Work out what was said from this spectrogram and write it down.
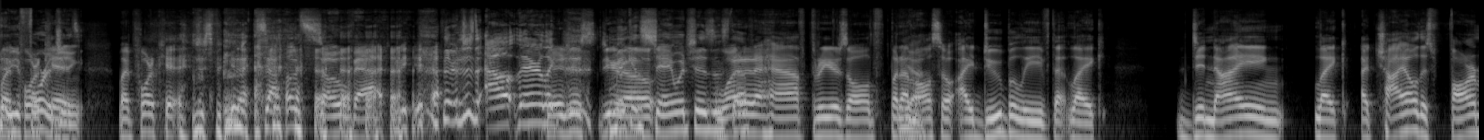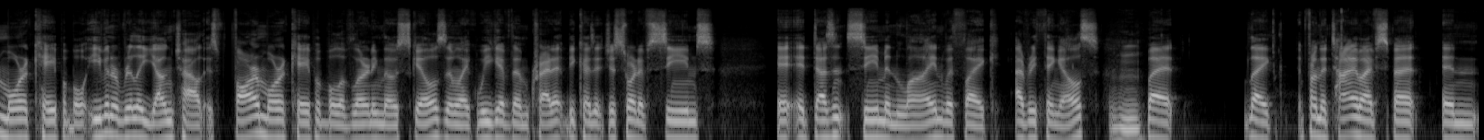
My poor foraging. kids. My poor kid. Just that sounds so bad. they're just out there like They're just, making know, sandwiches and one stuff. and a half, three years old. But I'm also, I do believe that like denying, like a child is far more capable, even a really young child is far more capable of learning those skills than like we give them credit because it just sort of seems, it, it doesn't seem in line with like everything else. Mm-hmm. But like from the time I've spent in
